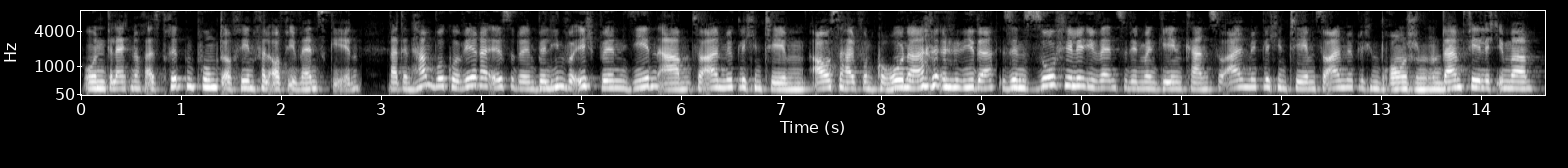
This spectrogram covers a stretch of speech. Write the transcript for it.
Und vielleicht noch als dritten Punkt auf jeden Fall auf Events gehen gerade in Hamburg, wo Vera ist, oder in Berlin, wo ich bin, jeden Abend zu allen möglichen Themen, außerhalb von Corona wieder, sind so viele Events, zu denen man gehen kann, zu allen möglichen Themen, zu allen möglichen Branchen. Und da empfehle ich immer,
